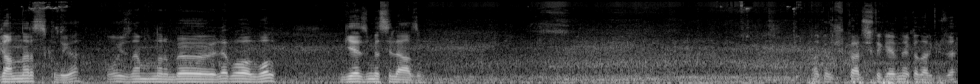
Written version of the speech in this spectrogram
canları sıkılıyor. O yüzden bunların böyle bol bol gezmesi lazım. Bakın şu karşıdaki ev ne kadar güzel.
